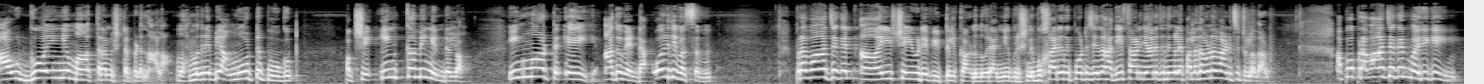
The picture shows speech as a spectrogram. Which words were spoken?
ഔട്ട് ഗോയിങ് മാത്രം ഇഷ്ടപ്പെടുന്ന ആളാ. മുഹമ്മദ് നബി അങ്ങോട്ട് പോകും. പക്ഷെ ഇൻകമ്മിങ് ഉണ്ടല്ലോ. ഇങ്ങോട്ട് ഏയ് അത് വേണ്ട. ഒരു ദിവസം പ്രവാചകൻ ആയിഷയുടെ വീട്ടിൽ കാണുന്ന ഒരു അന്യപുരുഷനെ ബുഖാരി റിപ്പോർട്ട് ചെയ്യുന്ന ഹദീസാണ് ഞാനിത് നിങ്ങളെ പലതവണ കാണിച്ചിട്ടുള്ളതാണ്. അപ്പോൾ പ്രവാചകൻ വരികയും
